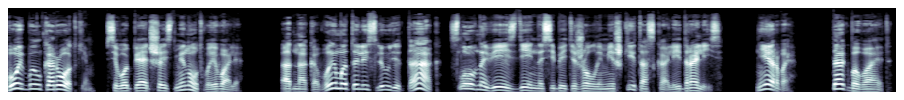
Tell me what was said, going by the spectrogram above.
Бой был коротким, всего 5-6 минут воевали. Однако вымотались люди так, словно весь день на себе тяжелые мешки таскали и дрались. Нервы. Так бывает.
